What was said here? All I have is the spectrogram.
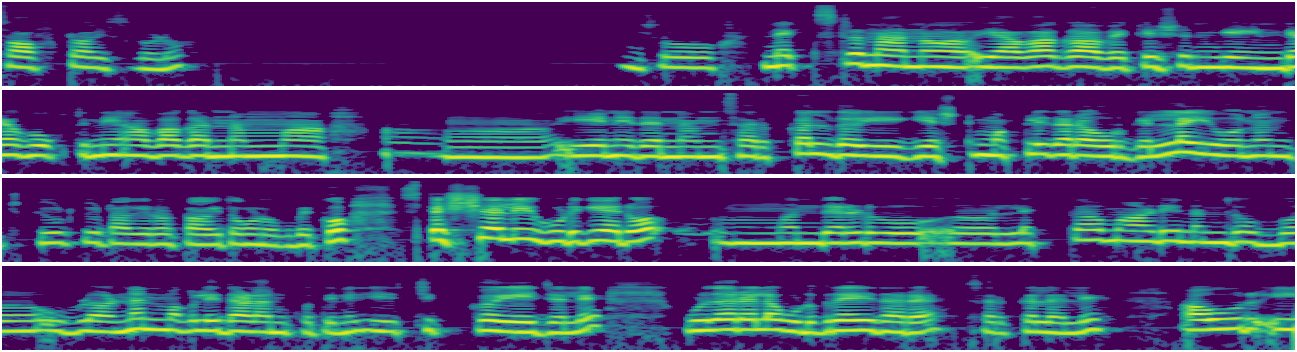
ಸಾಫ್ಟ್ ಟಾಯ್ಸ್ಗಳು ಸೊ ನೆಕ್ಸ್ಟ್ ನಾನು ಯಾವಾಗ ವೆಕೇಷನ್ಗೆ ಇಂಡ್ಯಾಗೆ ಹೋಗ್ತೀನಿ ಆವಾಗ ನಮ್ಮ ಏನಿದೆ ನನ್ನ ಸರ್ಕಲ್ದು ಈಗ ಎಷ್ಟು ಮಕ್ಕಳಿದ್ದಾರೆ ಅವ್ರಿಗೆಲ್ಲ ಈ ಒಂದೊಂದು ಕ್ಯೂಟ್ ಕ್ಯೂಟ್ ಆಗಿರೋ ಟಾಯ್ ತೊಗೊಂಡು ಹೋಗಬೇಕು. ಸ್ಪೆಷಲಿ ಹುಡುಗಿಯರು ಒಂದೆರಡು ಲೆಕ್ಕ ಮಾಡಿ ನಂದು ಒಬ್ಬ, ಒಬ್ಳು ಅಣ್ಣನ ಮಗಳಿದ್ದಾಳೆ ಅನ್ಕೋತೀನಿ. ಈ ಚಿಕ್ಕ ಏಜಲ್ಲಿ ಉಳಿದವರೆಲ್ಲ ಹುಡುಗರೇ ಇದ್ದಾರೆ ಸರ್ಕಲಲ್ಲಿ ಅವ್ರು ಈ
